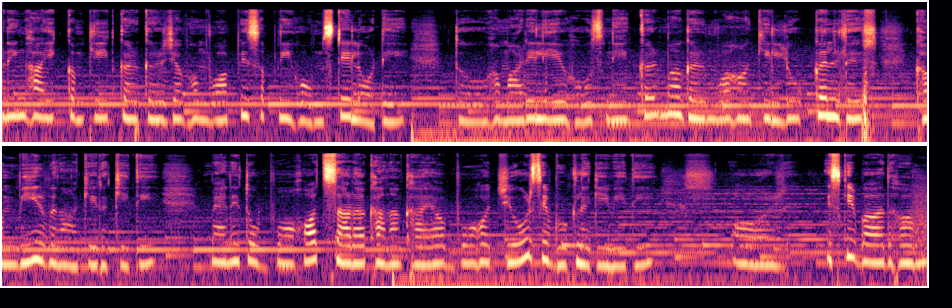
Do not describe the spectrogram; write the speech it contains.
morning hike complete कर कर जब हम वापस अपनी होम स्टे लौटे तो हमारे लिए होस्ट ने गर्मा गर्म वहाँ की लोकल डिश खम्बीर बना के रखी थी। मैंने तो बहुत सारा खाना खाया, बहुत ज़ोर से भूख लगी हुई थी और इसके बाद हम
